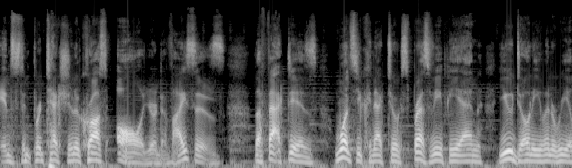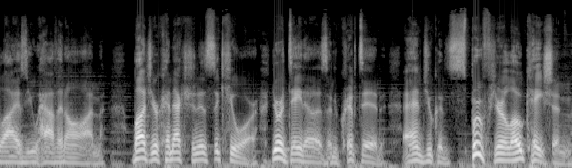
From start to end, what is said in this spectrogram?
instant protection across all your devices. The fact is, once you connect to ExpressVPN, you don't even realize you have it on. But your connection is secure, your data is encrypted, and you can spoof your location.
